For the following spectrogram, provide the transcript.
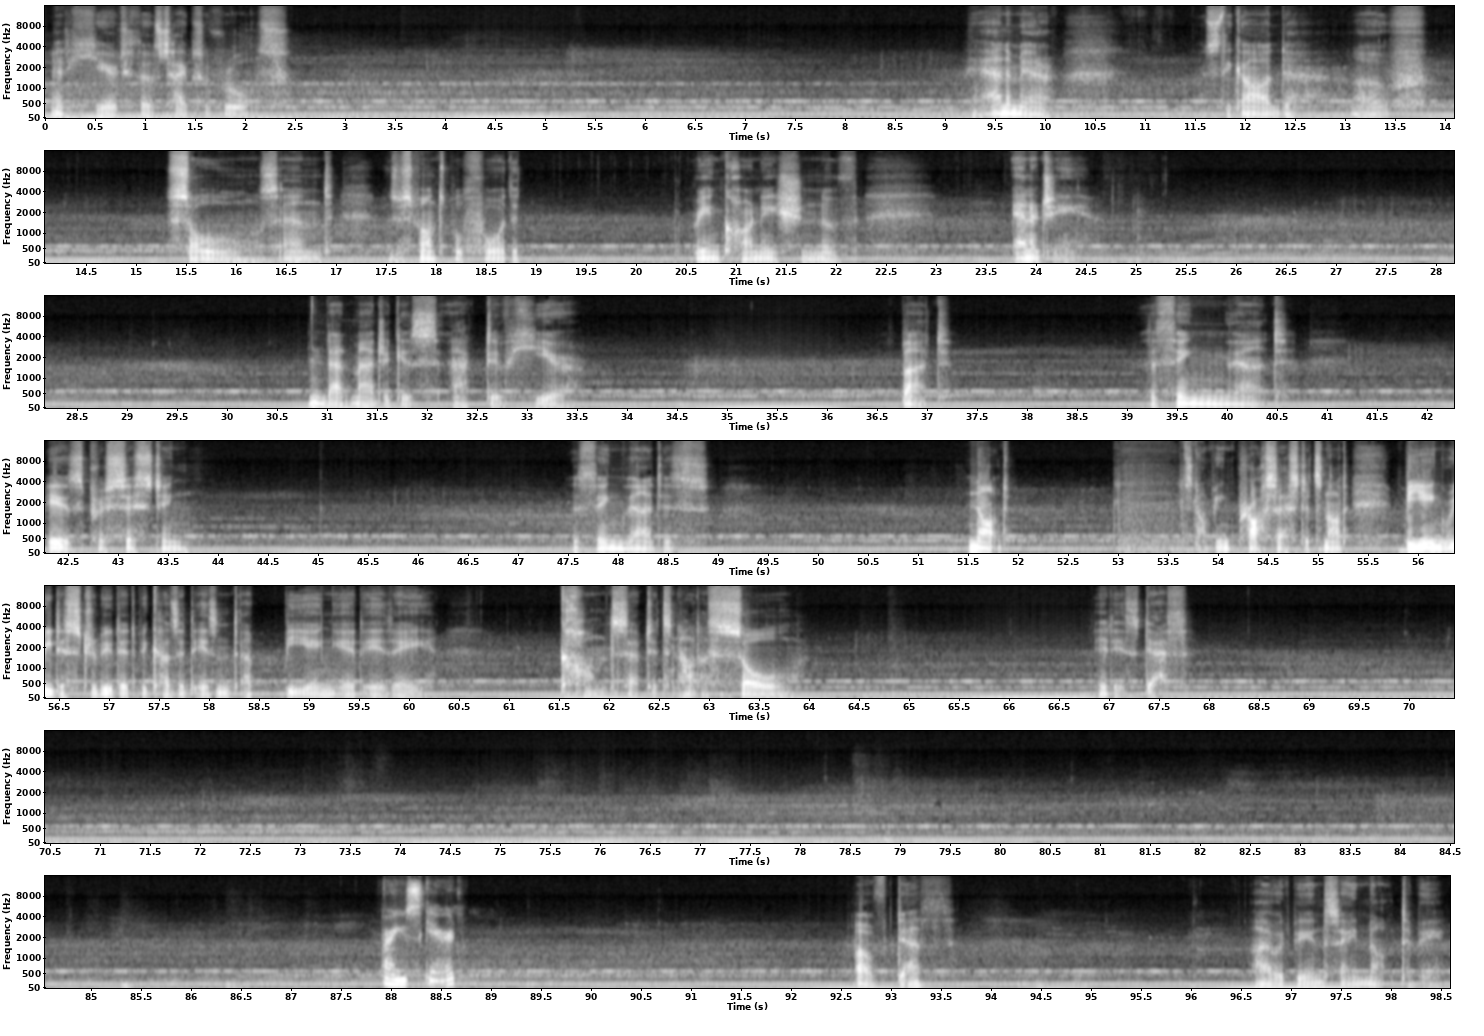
adhere to those types of rules. Animir is the god of souls and is responsible for the reincarnation of energy. And that magic is active here. But the thing that is persisting, the thing that is not it's not being processed it's not being redistributed because it isn't a being it is a concept it's not a soul. It is death Are you scared? Of death? I would be insane not to be.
